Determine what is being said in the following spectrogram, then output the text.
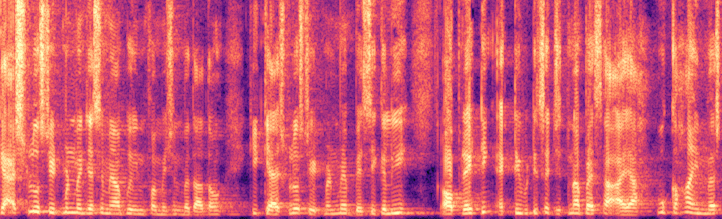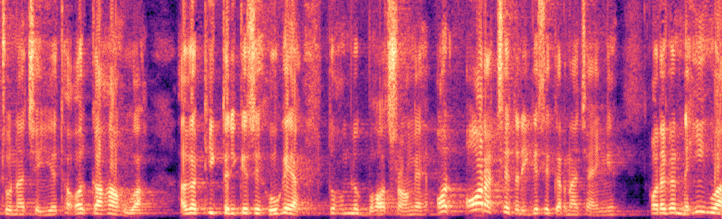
कैश फ्लो स्टेटमेंट में जैसे मैं आपको इन्फॉर्मेशन बताता हूँ कि कैश फ्लो स्टेटमेंट में बेसिकली ऑपरेटिंग एक्टिविटी से जितना पैसा आया, वो कहाँ इन्वेस्ट होना चाहिए था और कहाँ हुआ? अगर ठीक तरीके से हो गया तो हम लोग बहुत स्ट्रांग है और और अच्छे तरीके से करना चाहेंगे। और अगर नहीं हुआ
